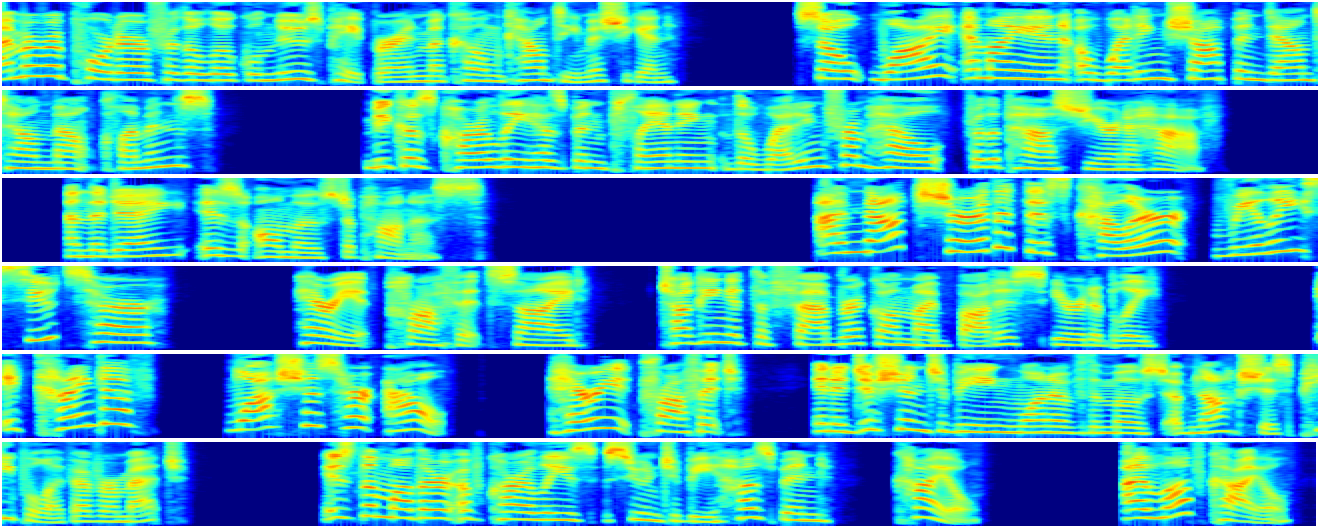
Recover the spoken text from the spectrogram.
I'm a reporter for the local newspaper in Macomb County, Michigan. So, why am I in a wedding shop in downtown Mount Clemens? Because Carly has been planning the wedding from hell for the past year and a half, and the day is almost upon us. I'm not sure that this color really suits her. Harriet Prophet sighed, tugging at the fabric on my bodice irritably. It kind of washes her out. Harriet Prophet, in addition to being one of the most obnoxious people I've ever met, is the mother of Carly's soon to be husband, Kyle. I love Kyle.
